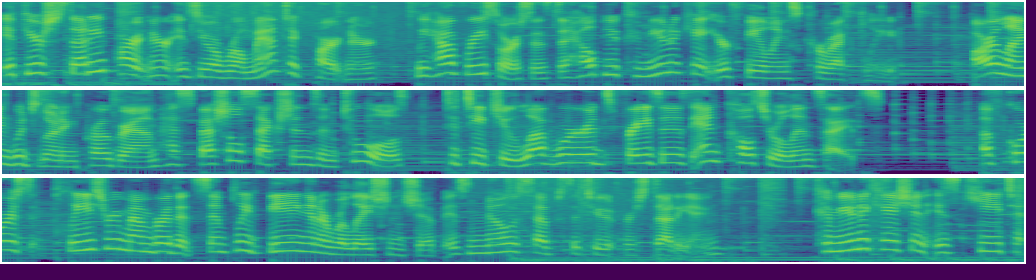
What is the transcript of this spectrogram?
If your study partner is your romantic partner, we have resources to help you communicate your feelings correctly. Our language learning program has special sections and tools to teach you love words, phrases, and cultural insights. Of course, please remember that simply being in a relationship is no substitute for studying. Communication is key to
